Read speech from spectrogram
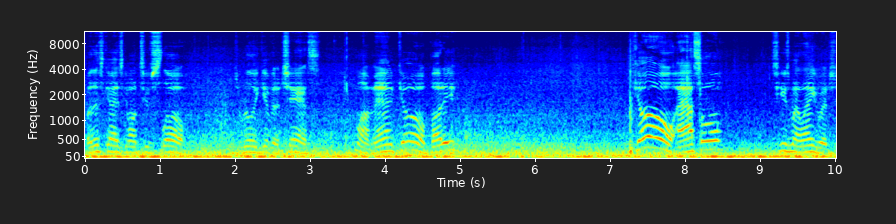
But this guy's going too slow to really give it a chance. Come on, man, go, buddy. Go, asshole. Excuse my language.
